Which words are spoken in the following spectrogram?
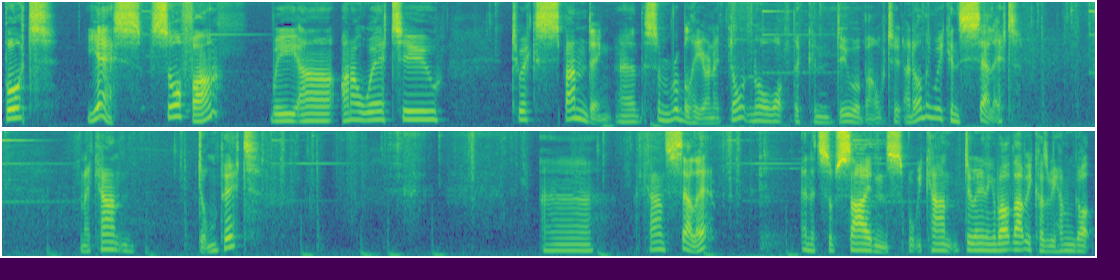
But yes, so far we are on our way to to expanding. Uh, there's some rubble here, and I don't know what they can do about it. I don't think we can sell it, and I can't dump it. Uh, I can't sell it, and it's subsidence, but we can't do anything about that because we haven't got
